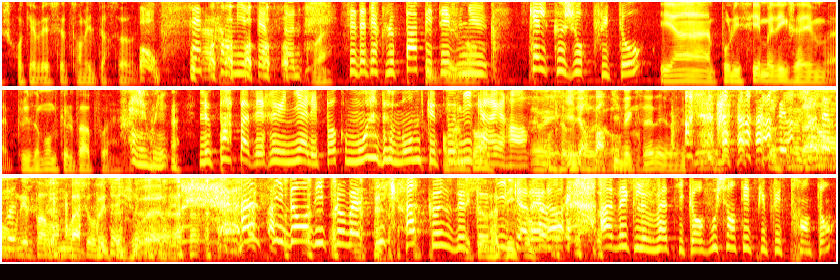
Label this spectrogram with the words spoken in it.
je crois qu'il y avait 700 000 personnes. 700 000 personnes. Ouais. C'est-à-dire que le pape était venu quelques jours plus tôt. Et un policier m'a dit que j'avais plus de monde que le pape. ouais. Eh oui, le pape avait réuni à l'époque moins de monde que Tony temps, Carrera. je- ça veut il est dire- reparti vexé. on n'est pas vraiment sûr de cette chose. Incident diplomatique à cause de Avec Tony Vatican. Carrera avec le Vatican. Vous chantez depuis plus de 30 ans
